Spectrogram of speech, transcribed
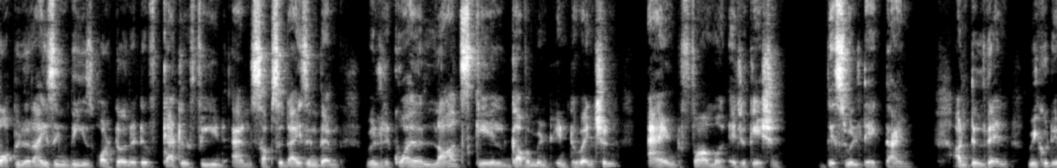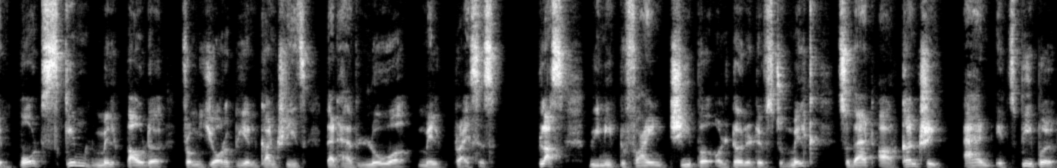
Popularizing these alternative cattle feed and subsidizing them will require large scale government intervention and farmer education. This will take time. Until then, we could import skimmed milk powder from European countries that have lower milk prices. Plus, we need to find cheaper alternatives to milk so that our country and its people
